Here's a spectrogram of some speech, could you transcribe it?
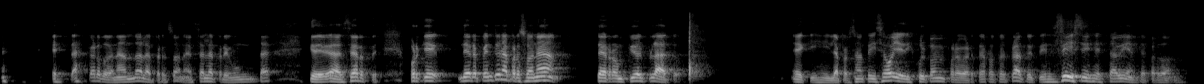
estás perdonando a la persona? Esa es la pregunta que debes hacerte. Porque de repente una persona te rompió el plato, X, y la persona te dice, oye, discúlpame por haberte roto el plato. Y te dice, sí, sí, está bien, te perdono.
